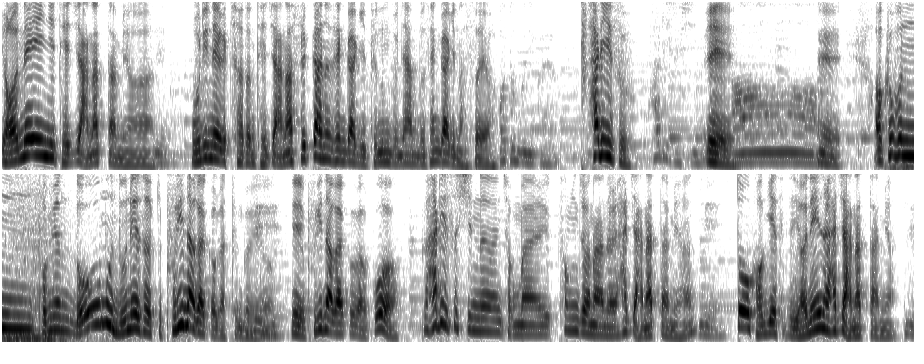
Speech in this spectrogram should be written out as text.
연예인이 되지 않았다면 네. 우리네처럼 되지 않았을까 하는 생각이 드는 분이 한 분 생각이 났어요. 어떤 분일까요? 하리수. 하리수 씨. 예. 아. 예. 아, 그분 보면 너무 눈에서 이렇게 불이 나갈 것 같은 거예요. 네. 예, 불이 나갈 것 같고, 그 하리수 씨는 정말 성전환을 하지 않았다면, 네. 또 거기에서 연예인을 하지 않았다면, 네.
